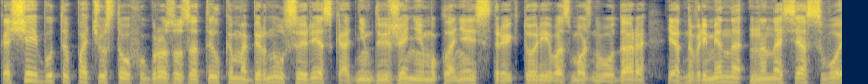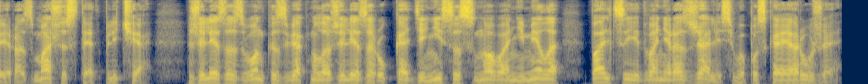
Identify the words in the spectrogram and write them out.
Кощей, будто почувствовав угрозу затылком, обернулся резко, одним движением уклоняясь с траектории возможного удара и одновременно нанося свой, размашистый от плеча. Железо звонко звякнуло железо, рука Дениса снова онемела, пальцы едва не разжались, выпуская оружие.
